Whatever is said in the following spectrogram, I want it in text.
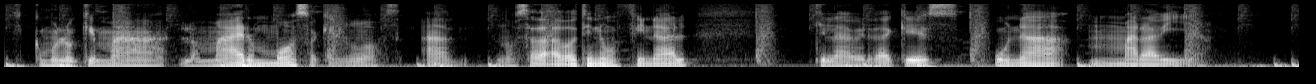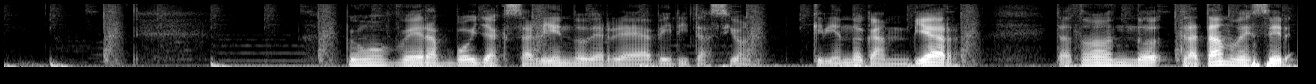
Es como lo que más, lo más hermoso que nos ha, nos ha dado. Tiene un final que la verdad que es una maravilla. Podemos ver a Boyack saliendo de rehabilitación, queriendo cambiar tratando, tratando de ser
